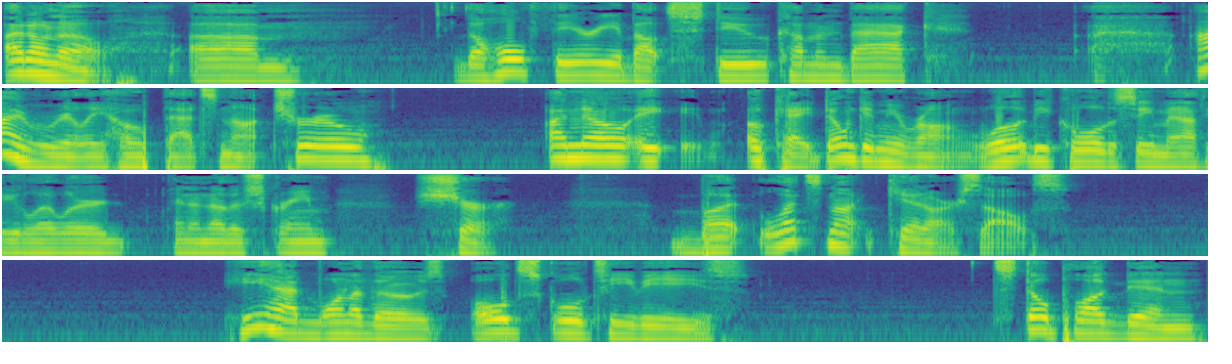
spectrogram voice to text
I don't know. Um, the whole theory about Stu coming back, I really hope that's not true. I know, it, okay, don't get me wrong. Will it be cool to see Matthew Lillard in another Scream? Sure. But let's not kid ourselves. He had one of those old school TVs still plugged in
